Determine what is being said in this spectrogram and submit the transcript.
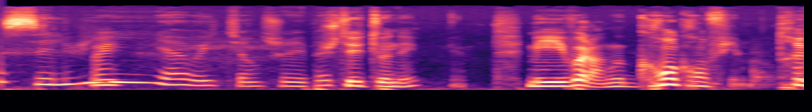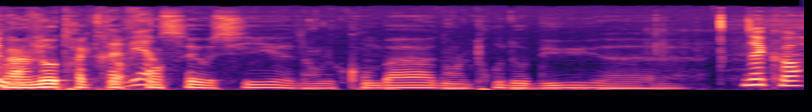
c'est lui. Oui. Ah oui, tiens, je l'avais pas J'étais étonnée. Mais voilà, un grand, grand film. Très. Un autre acteur français aussi, euh, dans le combat, dans le trou d'obus, euh, D'accord.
